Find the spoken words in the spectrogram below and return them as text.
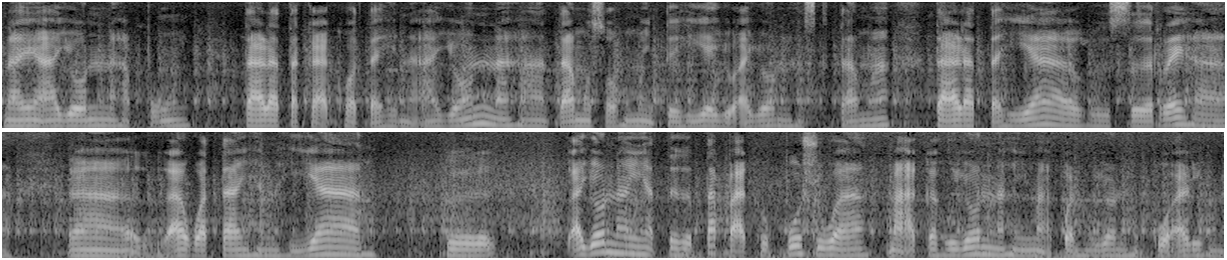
na hapun tara taka kota hina ayon na ha tamo so huma intehia yo ayon na haskatama tara tahia serreha awatan han hia. Ayon na ya te tapa ku pusua ma na ma kwan huyon ku ali hun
